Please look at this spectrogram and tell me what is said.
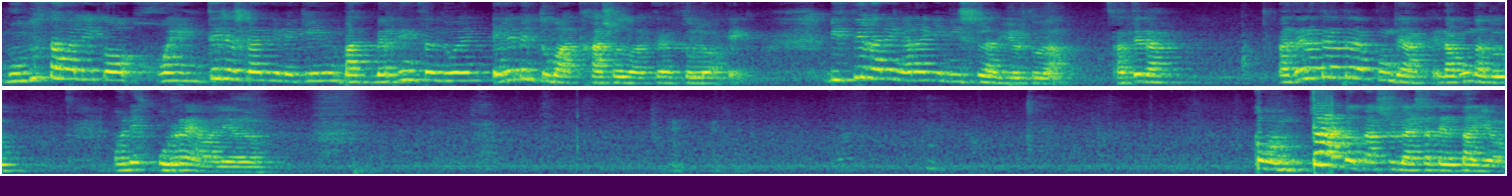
mundu zabaleko joera interesgarrienekin bat berdintzen duen elementu bat jaso du atzen zuloakek. Bizi garen garaien isla bihurtu da. Atera, atera, atera, atera punteak, eta puntatu. Honek urrea balio du. Kontrakotasuna esaten zaio.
